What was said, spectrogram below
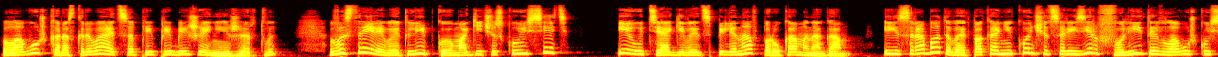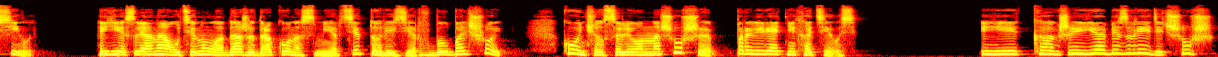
Ловушка раскрывается при приближении жертвы, выстреливает липкую магическую сеть и утягивает, спеленав по рукам и ногам. И срабатывает, пока не кончится резерв, влитый в ловушку силы. Если она утянула даже дракона смерти, то резерв был большой. Кончился ли он на Шурше, проверять не хотелось. «И как же ее обезвредить, Шурш?»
